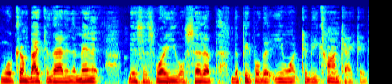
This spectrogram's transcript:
We'll come back to that in a minute. This is where you will set up the people that you want to be contacted.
